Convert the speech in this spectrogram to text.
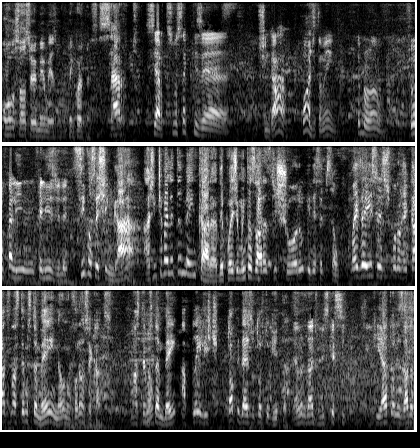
ou só o seu e-mail mesmo, não tem importância, certo? Certo, se você quiser xingar, pode também, não tem problema. Deixa eu ficar feliz de ler. Se você xingar, a gente vai ler também, cara, depois de muitas horas de choro e decepção. Mas é isso, esses foram recados. Nós temos também, não, não foram os recados. Nós temos também a playlist Top 10 do Tortuguita, É verdade, me esqueci. que é atualizada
